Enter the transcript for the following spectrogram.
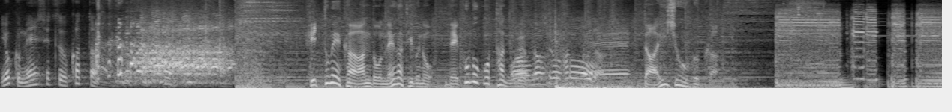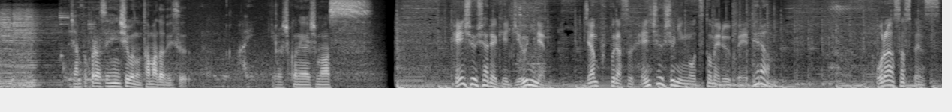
よく面接受かったのヒットメーカーネガティブのデコボコタッグ。大丈夫か？ジャンププラス編集部の玉田です。はい、ろしくお願いします。編集者歴12年ジャンププラス編集主任を務めるベテラン。ホラーサスペンス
